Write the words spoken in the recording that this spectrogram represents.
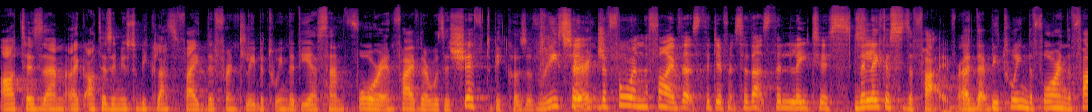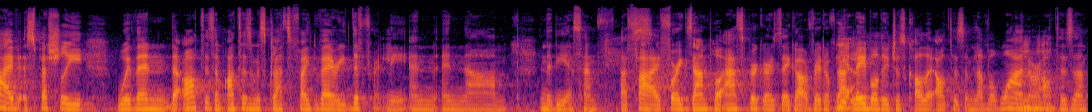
autism. Like autism used to be classified differently between the DSM 4 and 5. There was a shift because of research. So the 4 and the 5, that's the difference. So that's the latest. The latest is the 5. Right. But that between the 4 and the 5, especially within the autism, autism is classified very differently in, in, um, in the DSM 5. For example, Asperger's, they got rid of that that yeah. label. They just call it autism level one mm-hmm. or autism.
